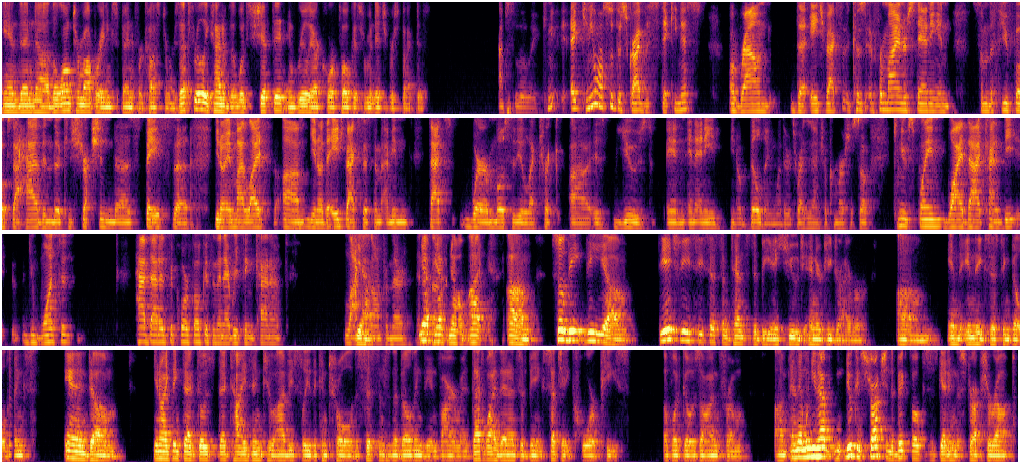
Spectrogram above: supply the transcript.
and then uh, the long-term operating spend for customers. That's really kind of the, what's shifted and really our core focus from a niche perspective. Absolutely. Can you eh, can you also describe the stickiness around the HVAC because from my understanding and some of the few folks I have in the construction uh, space, uh, you know, in my life, um, you know, the HVAC system. I mean, that's where most of the electric uh, is used in in any you know building, whether it's residential, commercial. So, can you explain why that kind of be you want to have that as the core focus, and then everything kind of latches yeah. on from there? Yeah, yeah, no, um, so the the um the HVAC system tends to be a huge energy driver um, in the in the existing buildings, and um, you know I think that goes that ties into obviously the control of the systems in the building, the environment. That's why that ends up being such a core piece of what goes on from. Um, and then when you have new construction, the big focus is getting the structure up,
